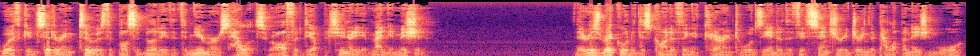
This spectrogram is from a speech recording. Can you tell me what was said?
Worth considering, too, is the possibility that the numerous Helots were offered the opportunity of manumission, there is record of this kind of thing occurring towards the end of the 5th century during the Peloponnesian War,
